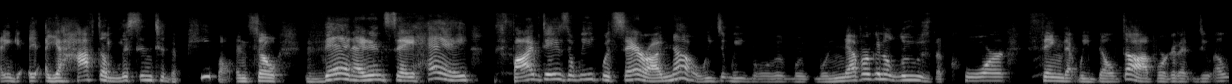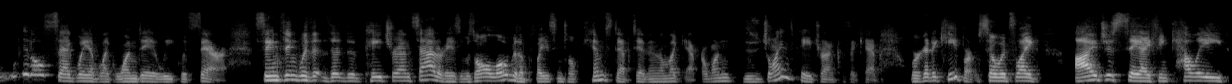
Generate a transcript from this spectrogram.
you have to listen to the people. And so then I didn't say, hey, five days a week with Sarah. No, we, we, we're never going to lose the core thing that we built up. We're going to do a little segue of like one day a week with Sarah. Same thing with the, the, the Patreon Saturdays. It was all over the place until Kim stepped in. And I'm like, everyone joins Patreon because of Kim. We're going to keep her. So it's like, I just say I think Kelly,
